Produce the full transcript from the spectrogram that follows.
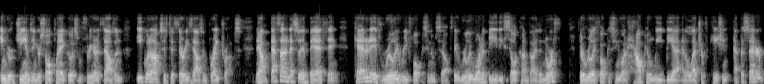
Inger, GM's Ingersoll plant goes from 300,000 Equinoxes to 30,000 BrightDrops. Now, that's not necessarily a bad thing. Canada is really refocusing themselves. They really want to be the Silicon Valley of the North. They're really focusing on how can we be a, an electrification epicenter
